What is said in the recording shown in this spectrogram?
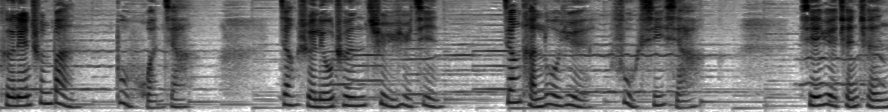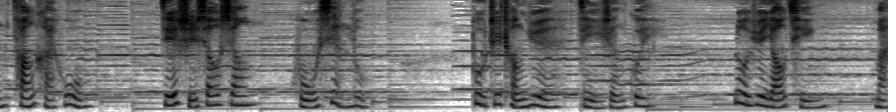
可怜春半不还家。江水流春去欲尽，江潭落月复西斜。斜月沉沉藏海雾，碣石潇湘无限路。不知乘月几人归？落月摇情满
